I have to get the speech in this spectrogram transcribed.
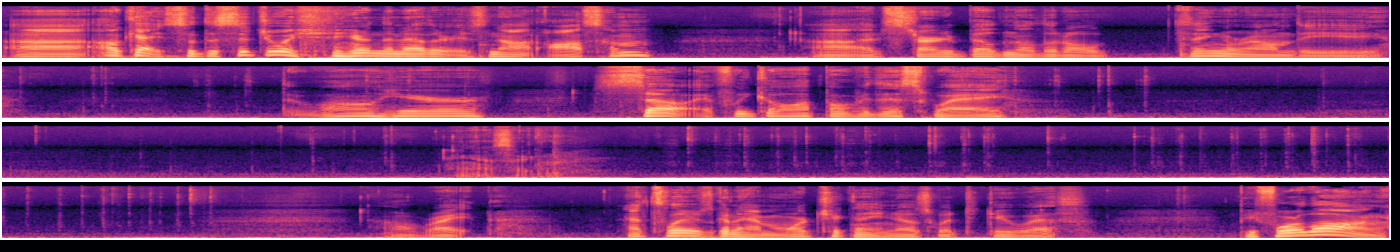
uh, okay, so the situation here in the Nether is not awesome. Uh, I've started building a little thing around the the wall here. So if we go up over this way, hang on a second. All right, NetSlayer is going to have more chicken he knows what to do with. Before long,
